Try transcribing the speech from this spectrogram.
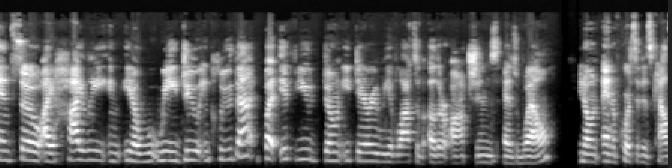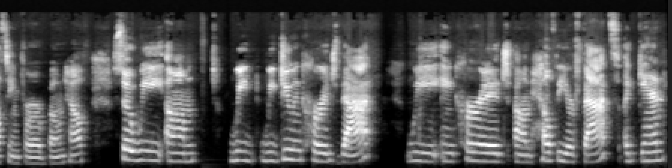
And so I highly, you know, we do include that. But if you don't eat dairy, we have lots of other options as well. You know, and, of course it has calcium for bone health. So we um, we we do encourage that. We encourage um, healthier fats again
